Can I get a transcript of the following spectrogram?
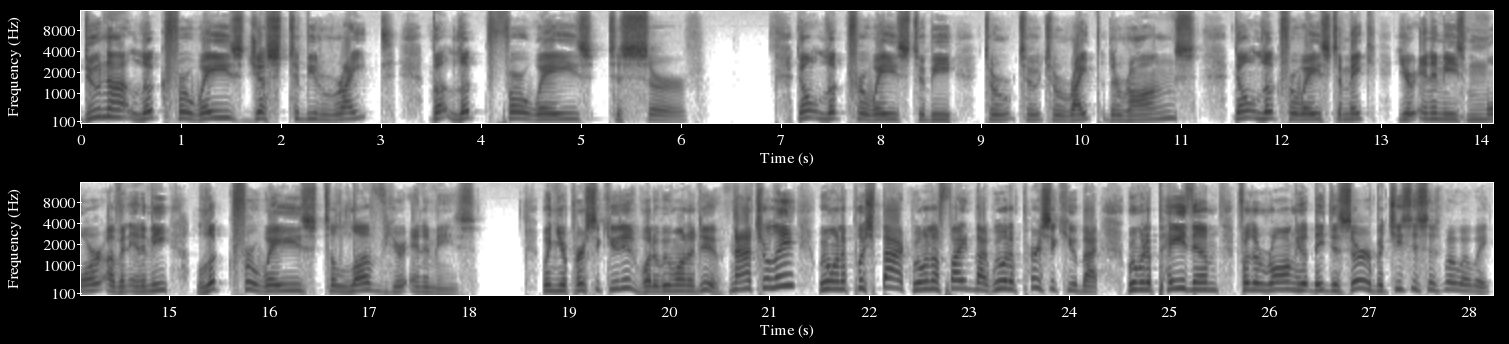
Do not look for ways just to be right but look for ways to serve. Don't look for ways to be to to to right the wrongs. Don't look for ways to make your enemies more of an enemy. Look for ways to love your enemies. When you're persecuted, what do we want to do? Naturally, we want to push back. We want to fight back. We want to persecute back. We want to pay them for the wrong that they deserve. But Jesus says, wait, wait, wait.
